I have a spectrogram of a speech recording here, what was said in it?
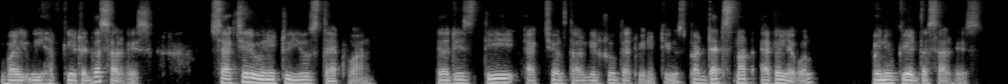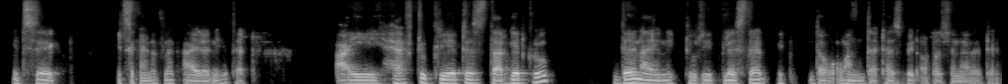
while we have created the service. So actually we need to use that one. That is the actual target group that we need to use, but that's not available when you create the service it's a it's a kind of like irony that i have to create this target group then i need to replace that with the one that has been auto generated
